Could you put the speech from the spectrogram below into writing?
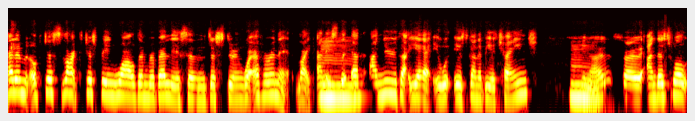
element of just like just being wild and rebellious and just doing whatever in it. Like and it's the, Mm. and I knew that yeah, it was going to be a change. you mm, know so and as well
